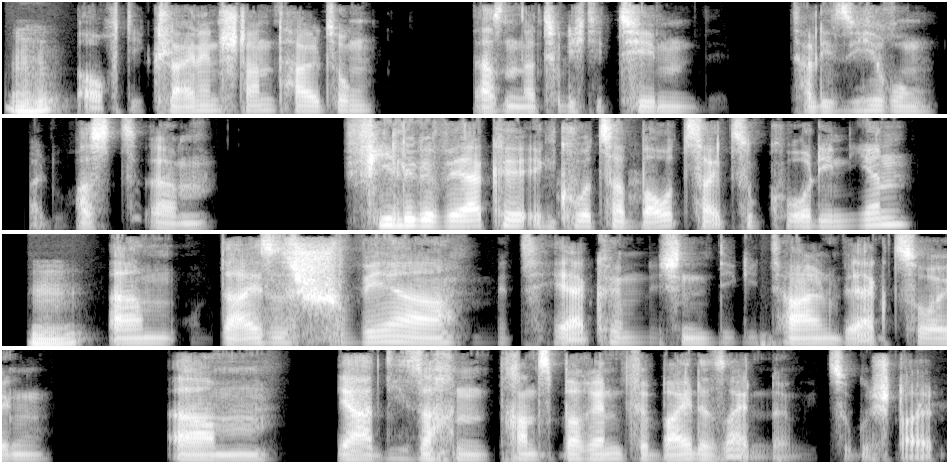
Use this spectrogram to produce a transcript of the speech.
mhm. auch die Kleininstandhaltung. Da sind natürlich die Themen Digitalisierung, weil du hast ähm, viele Gewerke in kurzer Bauzeit zu koordinieren. Mhm. Ähm, da ist es schwer, mit herkömmlichen digitalen Werkzeugen ähm, ja, die Sachen transparent für beide Seiten irgendwie zu gestalten.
